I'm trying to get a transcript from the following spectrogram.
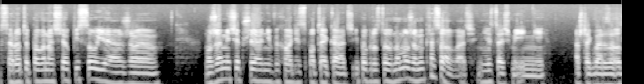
stereotypowo nas się opisuje, że możemy się przyjemnie wychodzić, spotykać i po prostu no, możemy pracować. Nie jesteśmy inni aż tak bardzo od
